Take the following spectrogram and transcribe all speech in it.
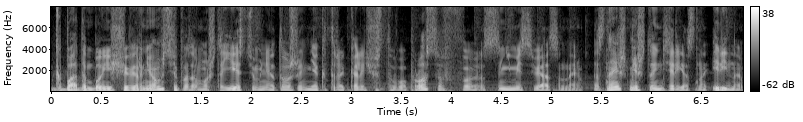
К БАДам мы еще вернемся, потому что есть у меня тоже некоторое количество вопросов э, с ними связанные. Знаешь, мне что интересно? Ирина,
